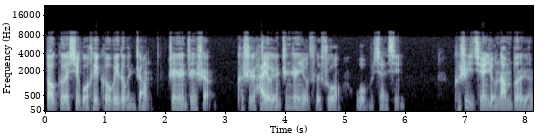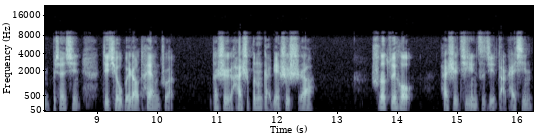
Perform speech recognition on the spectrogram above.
道哥写过黑客微的文章，真人真事儿，可是还有人振振有词的说。我不相信，可是以前有那么多的人不相信地球围绕太阳转，但是还是不能改变事实啊。说到最后，还是提醒自己打开心，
